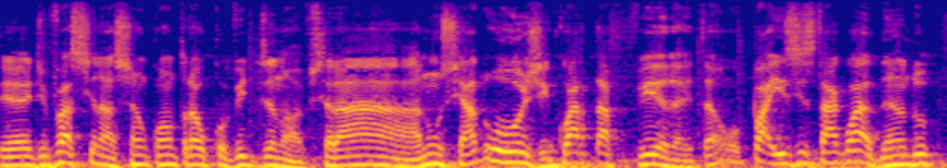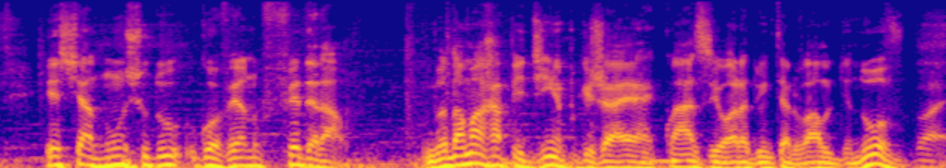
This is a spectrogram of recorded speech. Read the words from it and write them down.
eh, de Vacinação contra o Covid-19. Será anunciado hoje, quarta-feira. Então, o país está aguardando esse anúncio do governo federal. Vou dar uma rapidinha, porque já é quase hora do intervalo de novo. Vai.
